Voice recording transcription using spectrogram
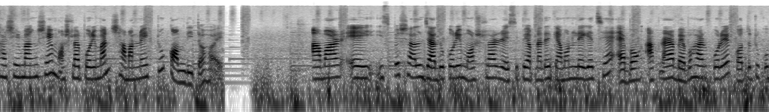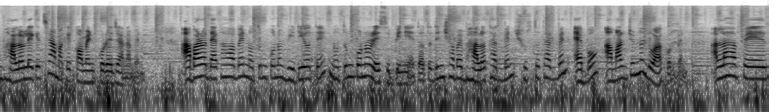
খাসির মাংসে মশলার পরিমাণ সামান্য একটু কম দিতে হয়। আমার এই স্পেশাল জাদুকরি মশলার রেসিপি আপনাদের কেমন লেগেছে এবং আপনারা ব্যবহার করে কতটুকু ভালো লেগেছে আমাকে কমেন্ট করে জানাবেন। আবারও দেখা হবে নতুন কোনো ভিডিওতে, নতুন কোনো রেসিপি নিয়ে। ততদিন সবাই ভালো থাকবেন, সুস্থ থাকবেন এবং আমার জন্য দোয়া করবেন। আল্লাহ হাফেজ।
